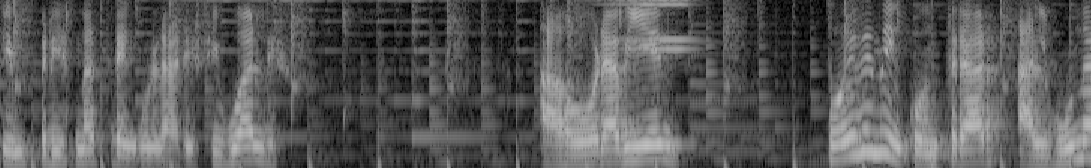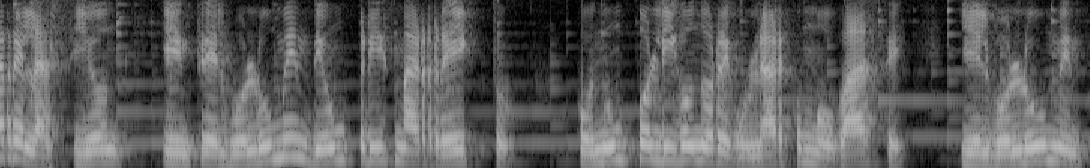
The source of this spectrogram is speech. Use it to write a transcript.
en prismas triangulares iguales. Ahora bien, ¿pueden encontrar alguna relación entre el volumen de un prisma recto con un polígono regular como base y el volumen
